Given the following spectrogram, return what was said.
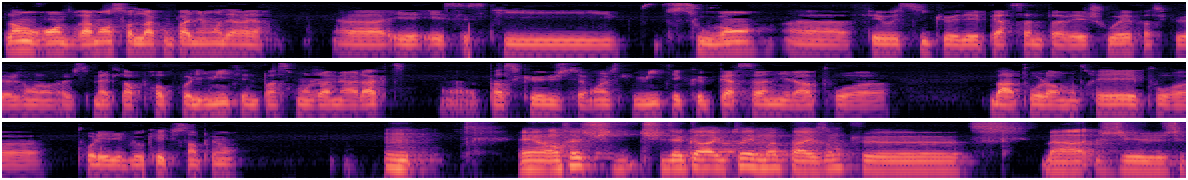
là on rentre vraiment sur de l'accompagnement derrière. Euh, et, et c'est ce qui souvent euh, fait aussi que des personnes peuvent échouer parce qu'elles elles se mettent leurs propres limites et ne passeront jamais à l'acte euh, parce que justement elles se limitent et que personne n'est là pour euh, bah pour leur montrer et pour pour les débloquer tout simplement. Mmh en fait, je suis, d'accord avec toi. Et moi, par exemple, euh, bah, je suis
